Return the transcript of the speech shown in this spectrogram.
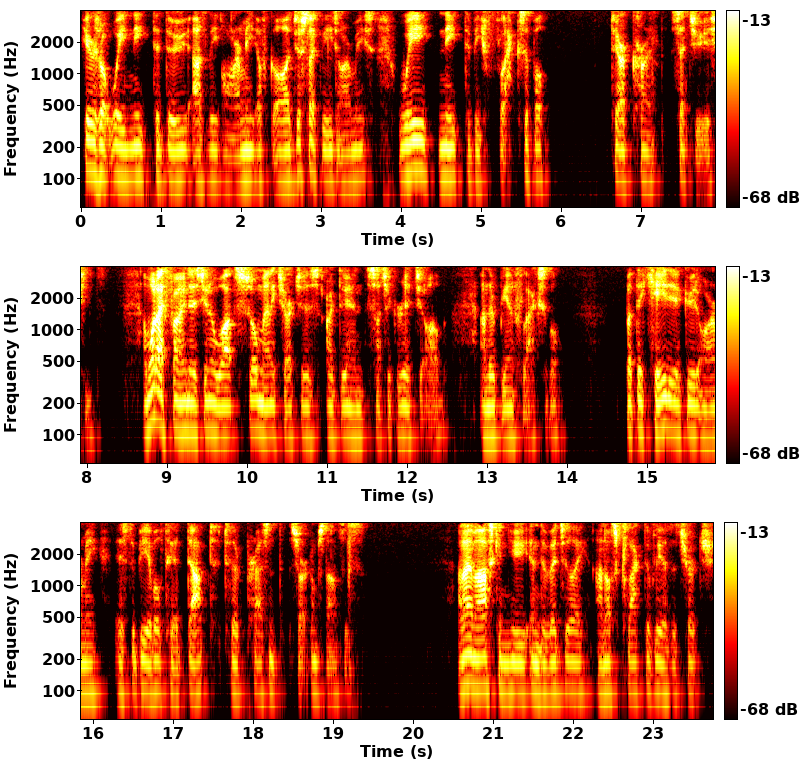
here's what we need to do as the army of God, just like these armies. We need to be flexible to our current situations. And what I found is, you know what, so many churches are doing such a great job and they're being flexible. But the key to a good army is to be able to adapt to their present circumstances. And I'm asking you individually and us collectively as a church,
